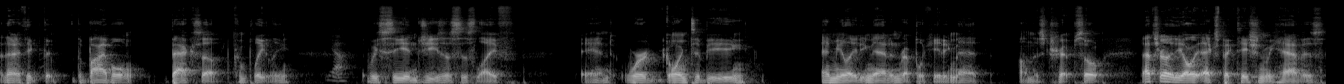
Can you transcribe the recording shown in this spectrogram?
that I think the, the Bible backs up completely. Yeah. We see in Jesus's life, and we're going to be emulating that and replicating that on this trip. So that's really the only expectation we have is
